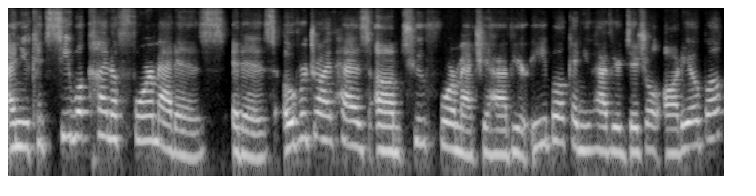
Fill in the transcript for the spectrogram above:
and you can see what kind of format is it is. Overdrive has um, two formats. You have your ebook and you have your digital audiobook.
